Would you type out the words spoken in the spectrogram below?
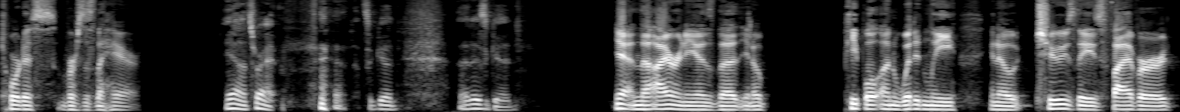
tortoise versus the hare. Yeah, that's right. that's a good. That is good. Yeah, and the irony is that you know people unwittingly you know choose these five or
